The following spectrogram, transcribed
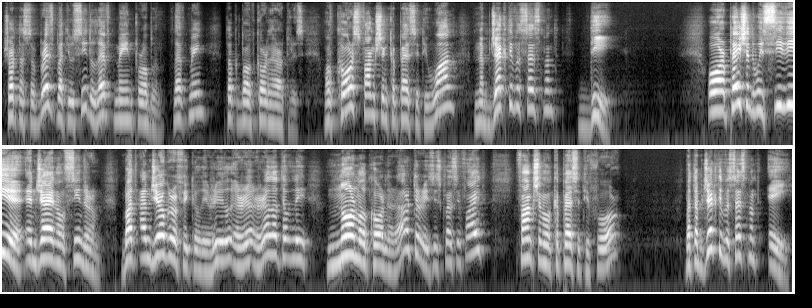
shortness of breath, but you see the left main problem. Left main, talk about coronary arteries. Of course, function capacity 1, an objective assessment, D. Or patient with severe anginal syndrome, but angiographically re- re- relatively normal coronary arteries is classified functional capacity 4, but objective assessment A.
